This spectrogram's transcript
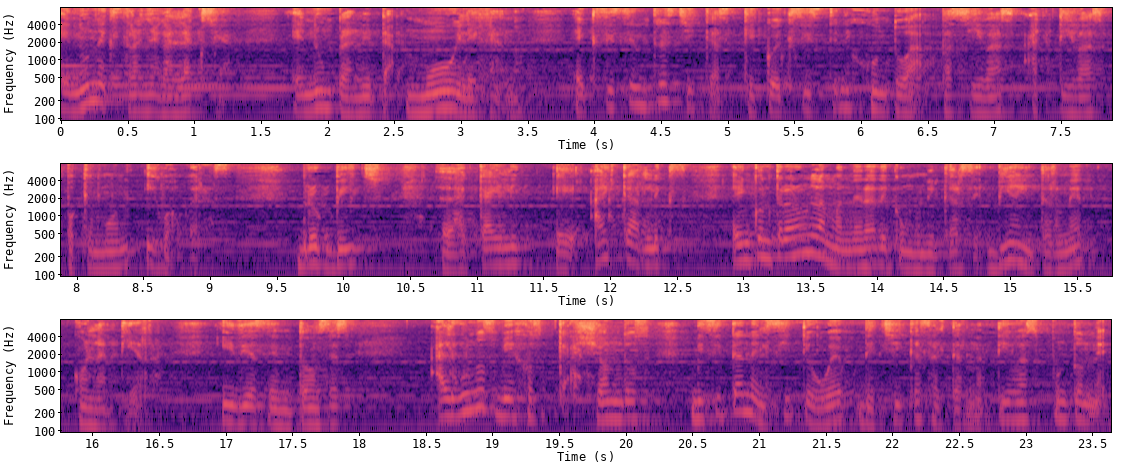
En una extraña galaxia, en un planeta muy lejano, existen tres chicas que coexisten junto a pasivas, activas, Pokémon y guagueras. Brooke Beach, la Kylie e iCarlix encontraron la manera de comunicarse vía internet con la Tierra y desde entonces algunos viejos cachondos visitan el sitio web de chicasalternativas.net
